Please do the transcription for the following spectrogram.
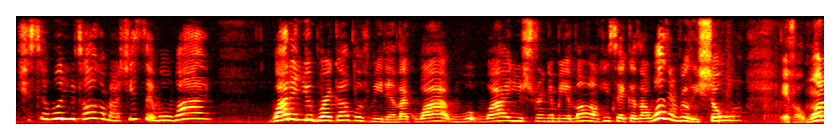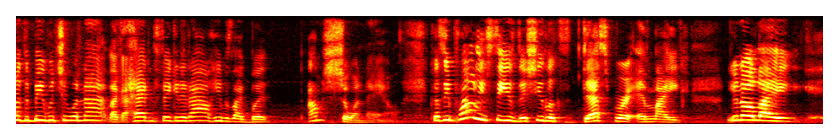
She said, "What are you talking about?" She said, "Well, why why didn't you break up with me then? Like, why why are you stringing me along?" He said, "Cause I wasn't really sure if I wanted to be with you or not. Like, I hadn't figured it out." He was like, "But I'm sure now." Cause he probably sees that she looks desperate and like, you know, like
